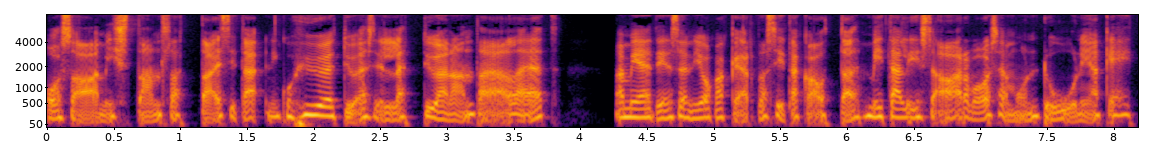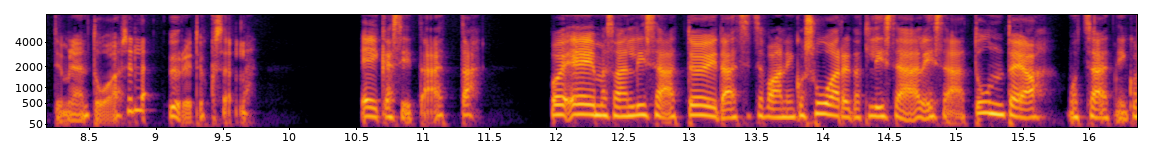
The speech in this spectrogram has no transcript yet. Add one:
osaamistansa tai sitä niin kuin hyötyä sille työnantajalle. Et mä mietin sen joka kerta sitä kautta, että mitä lisäarvoa se mun duuni ja kehittyminen tuo sille yritykselle. Eikä sitä, että voi ei, mä sain lisää töitä, että sit sä vaan niinku suoritat lisää lisää tunteja, mutta sä et niinku,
